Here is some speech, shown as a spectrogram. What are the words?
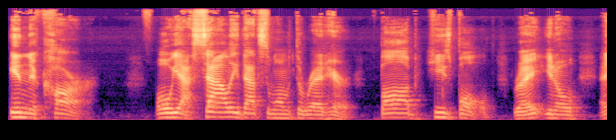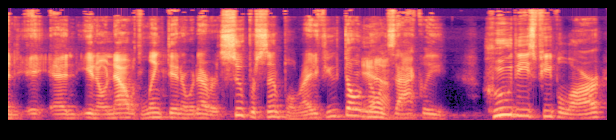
in their car. Oh yeah, Sally, that's the one with the red hair. Bob, he's bald, right? You know, and and you know now with LinkedIn or whatever, it's super simple, right? If you don't know exactly who these people are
